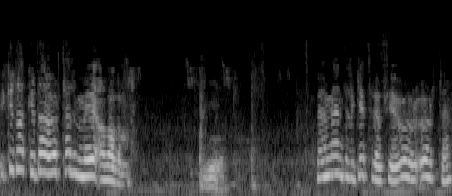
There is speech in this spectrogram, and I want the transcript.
İki dakika daha örtelim ve alalım. Bu. Ben mendili getiresiye ör, örten.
